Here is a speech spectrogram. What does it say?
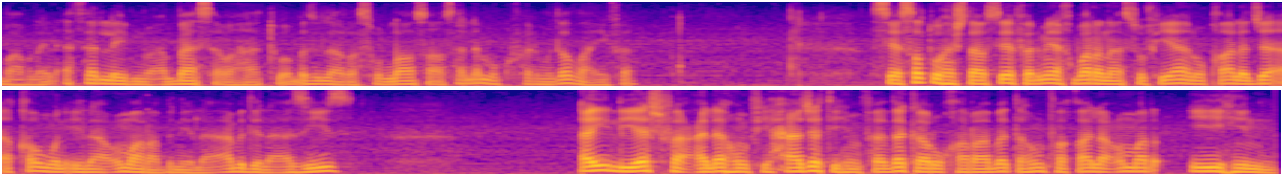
بابلين أثر لي ابن عباس وهاتوا بزل رسول الله صلى الله عليه وسلم وكفر مدى ضعيفة. سياسته هشتاوسية فرمي أخبرنا سفيان قال جاء قوم إلى عمر بن عبد العزيز أي ليشفع لهم في حاجتهم فذكروا قرابتهم فقال عمر إيهن.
